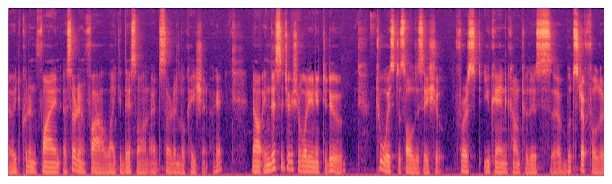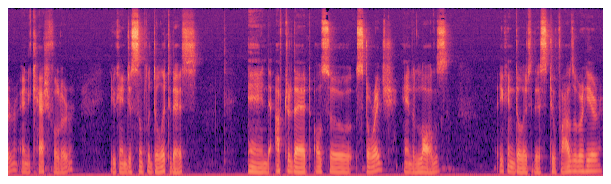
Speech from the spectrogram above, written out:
now it couldn't find a certain file like this one at certain location okay now in this situation what you need to do two ways to solve this issue first you can come to this uh, bootstrap folder and cache folder you can just simply delete this. And after that also storage and logs. You can delete this two files over here.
